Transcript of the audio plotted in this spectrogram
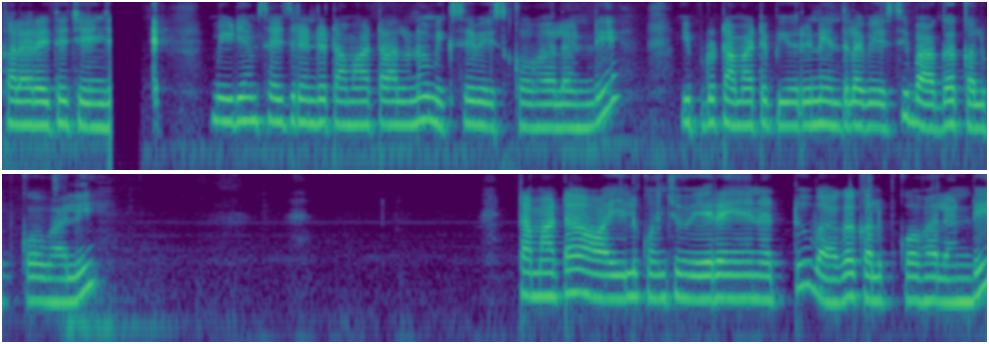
కలర్ అయితే చేంజ్ మీడియం సైజ్ రెండు టమాటాలను మిక్సీ వేసుకోవాలండి. ఇప్పుడు టమాటా ప్యూరీని ఇందులో వేసి బాగా కలుపుకోవాలి. టమాటా ఆయిల్ కొంచెం వేరే అయినట్టు బాగా కలుపుకోవాలండి.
